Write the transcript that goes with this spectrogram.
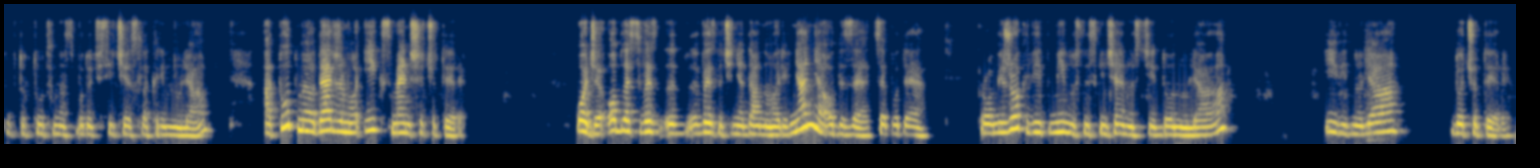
Тобто тут у нас будуть всі числа, крім нуля. А тут ми одержимо х менше 4. Отже, область визначення даного рівняння ОДЗ це буде проміжок від мінус нескінченності до нуля і від нуля до 4.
